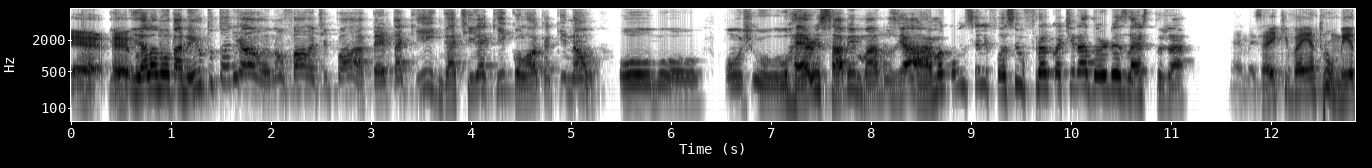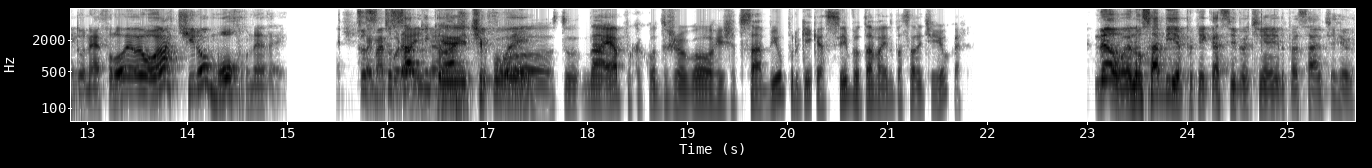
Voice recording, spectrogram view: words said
É, E, é, e ela não dá nem o tutorial, ela não fala, tipo, ah, aperta aqui, engatilha aqui, coloca aqui, não. O, o, o, o Harry sabe manusear a arma como se ele fosse o franco atirador do exército já. é, mas aí que vai entra o medo, né? Falou, eu, eu atiro, eu morro, né, velho? Tu, tu por sabe aí, o que, né? que eu acho que tipo, foi? tu- na época, quando tu jogou, Richard, tu sabia o porquê que a Sibyl tava indo pra Silent Hill, cara? Não, eu não sabia porque que a Sibyl tinha ido pra Silent Hill.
